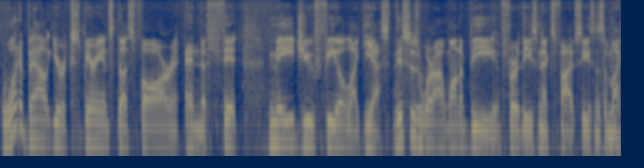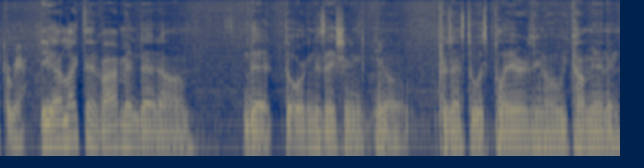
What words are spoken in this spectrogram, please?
What about your experience thus far and the fit made you feel like, yes, this is where I want to be for these next five seasons of my career? yeah, I like the environment that um, that the organization, you know, presents to its players. You know, we come in and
